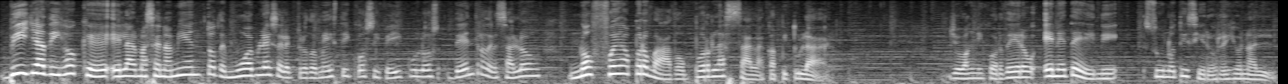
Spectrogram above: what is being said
Villa dijo que el almacenamiento de muebles, electrodomésticos y vehículos dentro del salón no fue aprobado por la sala capitular. Giovanni Cordero, NTN, su noticiero regional.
